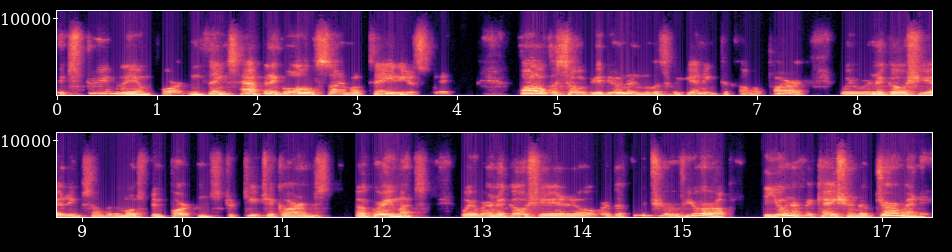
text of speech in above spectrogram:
extremely important things happening all simultaneously. While the Soviet Union was beginning to come apart, we were negotiating some of the most important strategic arms agreements we were negotiating over the future of Europe, the unification of Germany.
